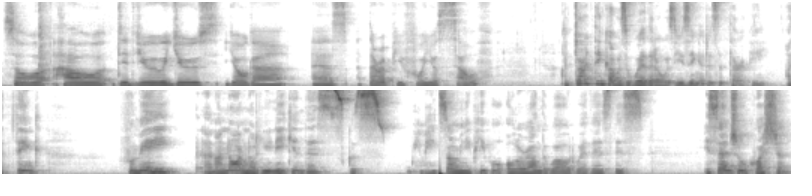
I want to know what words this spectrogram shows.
So, how did you use yoga as a therapy for yourself? I don't think I was aware that I was using it as a therapy. I think for me, and I know I'm not unique in this because we meet so many people all around the world where there's this essential question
